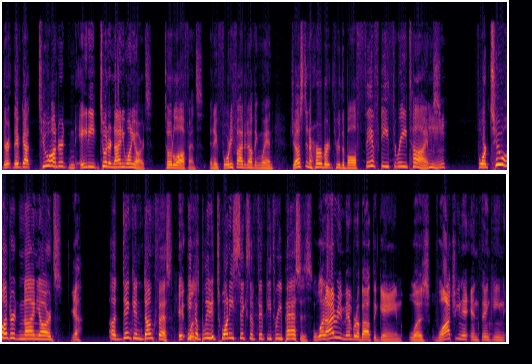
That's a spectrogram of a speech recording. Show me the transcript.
They're, they've got 280, 291 yards total offense in a 45 to nothing win. Justin Herbert threw the ball 53 times Mm-hmm. for 209 yards. Yeah. A dink and dunk fest. It he was- completed 26 of 53 passes. What I remember about the game was watching it and thinking,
